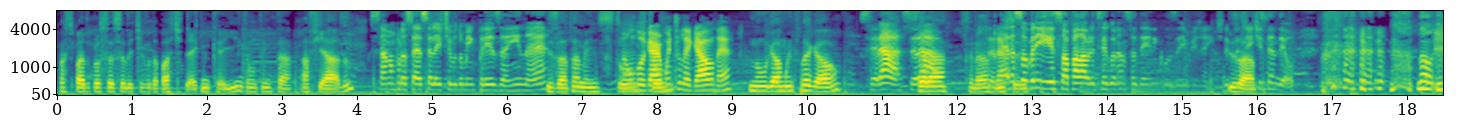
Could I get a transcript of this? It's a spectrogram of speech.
participar do processo seletivo da parte técnica aí, então tem que estar afiado. Você tá num processo seletivo de uma empresa aí, né? Exatamente. Estou, Num lugar estou muito legal, né? Num lugar muito legal. Será? Será? Será? Será? Será? Era sobre isso a palavra de segurança dele, inclusive, gente. Depois a Exato. gente entendeu. Não, e,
